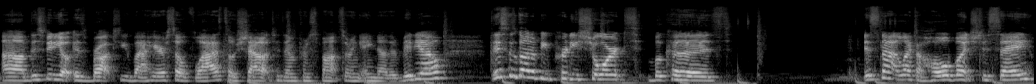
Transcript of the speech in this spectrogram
um, this video is brought to you by HairsoFly so shout out to them for sponsoring another video. This is going to be pretty short because it's not like a whole bunch to say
